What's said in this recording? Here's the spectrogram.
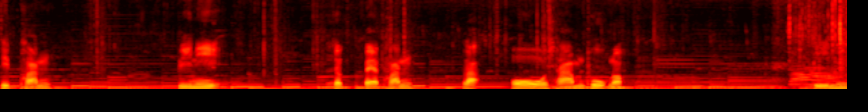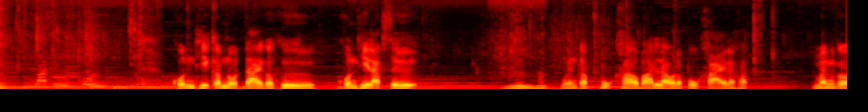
สิบพัน ปีนี้จะแปดพันละ โอ้ชามันถูกเนาะปีนี้คนที่กำหนดได้ก็คือคนที่รับซื้อ เงินครับเหมือนกับปลูกข้าวบ้านเราเราปลูกขายแล้วครับ มันก็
